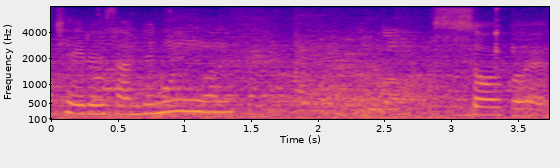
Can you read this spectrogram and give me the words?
potatoes underneath. So good.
